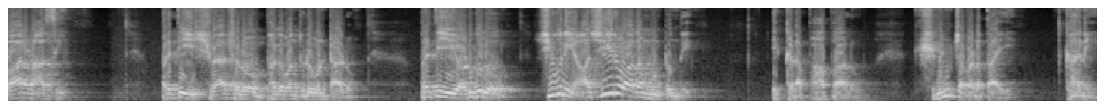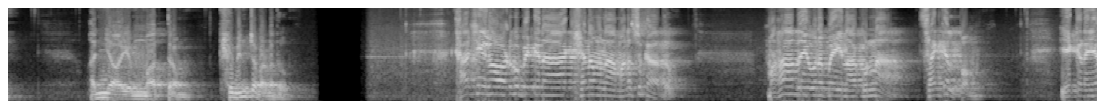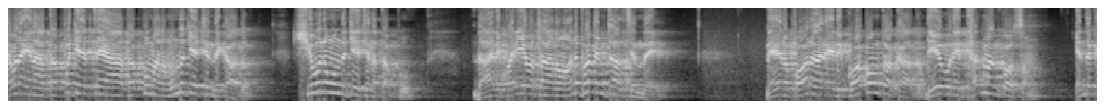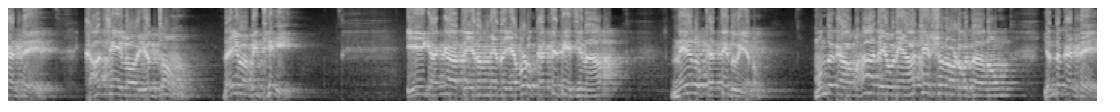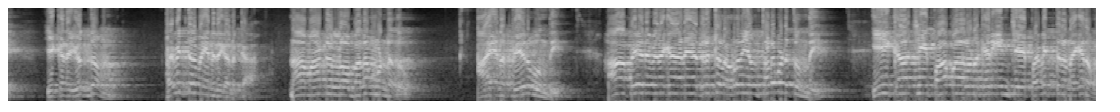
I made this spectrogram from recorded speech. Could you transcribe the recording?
వారణాసి. ప్రతి శ్వాసలో భగవంతుడు ఉంటాడు. ప్రతి అడుగులో శివుని ఆశీర్వాదం ఉంటుంది. ఇక్కడ పాపాలు క్షమించబడతాయి. కానీ అన్యాయం మాత్రం క్షమించబడదు. కాశీలో అడుగుపెట్టిన ఆ క్షణం నా మనసు కాదు. మహాదేవునిపై నాకున్న సంకల్పం. ఇక్కడ ఎవరైనా తప్పు చేస్తే ఆ తప్పు మన ముందు చేసింది కాదు. శివుని ముందు చేసిన తప్పు. దాని పర్యవసానం అనుభవించాల్సిందే. నేను పోరాడేది కోపంతో కాదు దేవుని ధర్మం కోసం. ఎందుకంటే కాశీలో యుద్ధం దైవ విధి. ఈ గంగా తీరం మీద ఎవడు కత్తి తీసినా నేను కత్తి దూయను. ముందుగా మహాదేవుని ఆశీస్సులు అడుగుతాను. ఎందుకంటే ఇక్కడ యుద్ధం ఆ పేరు వినగానే దృష్టిలో హృదయం తడబడుతుంది. ఈ కాశీ పాపాలను కరిగించే పవిత్ర నగరం.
